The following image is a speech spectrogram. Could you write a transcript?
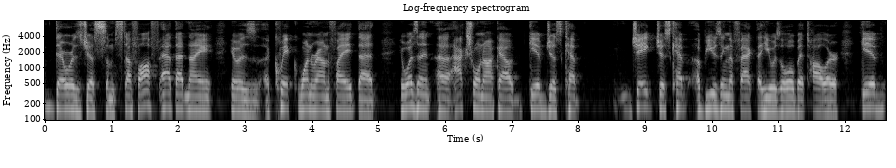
there was just some stuff off at that night. It was a quick one round fight that it wasn't an actual knockout. Gib just kept Jake just kept abusing the fact that he was a little bit taller. Gib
